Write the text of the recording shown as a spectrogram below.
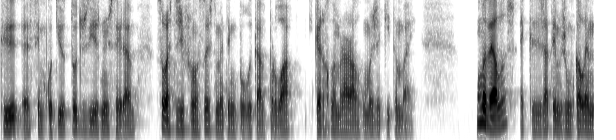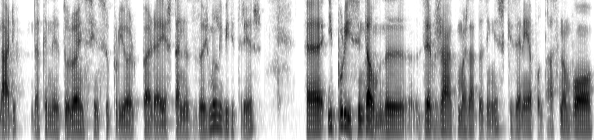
que é sempre conteúdo todos os dias no Instagram. Sobre estas informações também tenho publicado por lá e quero relembrar algumas aqui também. Uma delas é que já temos um calendário da candidatura ao ensino superior para este ano de 2023 eh, e por isso, então, dizer-vos já algumas datazinhas, se quiserem apontar, se não vão ao,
